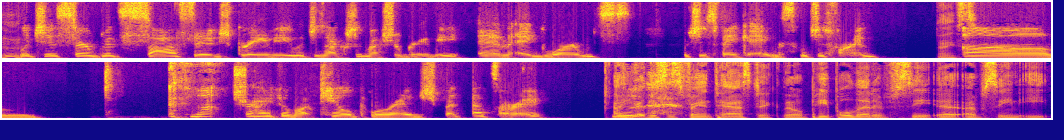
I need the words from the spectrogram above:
Which is served with sausage gravy, which is actually mushroom gravy, and egg worms, which is fake eggs, which is fine. Nice. Um, not sure how I feel about kale porridge, but that's all right. I hear this is fantastic though. People that have seen uh, I've seen eat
